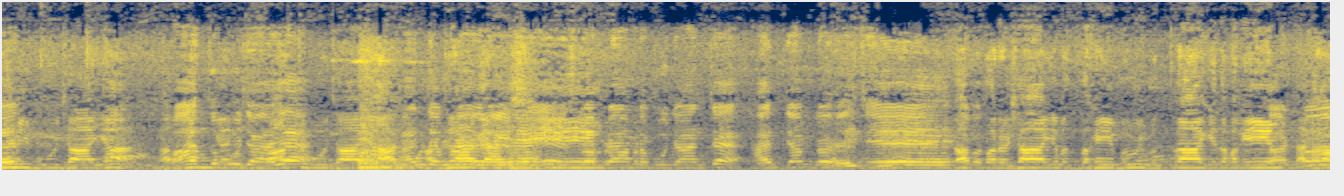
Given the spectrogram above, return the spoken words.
भूमिपूजाय वास्तुपूजाय वास्तुपूजाय पूजाय ब्राह्मण पूजां च आद्यं करिष्ये तत्परुषाय विद्महे भूमिपुत्राय तमहे तन्नो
